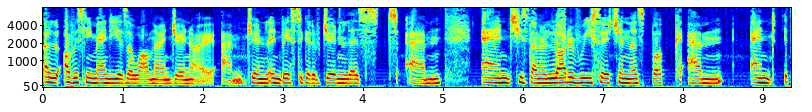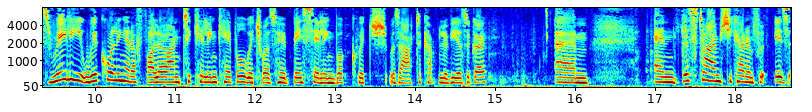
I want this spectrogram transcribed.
uh, obviously Mandy is a well-known journal, um, journal, investigative journalist, um, and she's done a lot of research in this book, um, and it's really, we're calling it a follow-on to Killing Kebble, which was her best-selling book, which was out a couple of years ago. Um, and this time she kind of is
